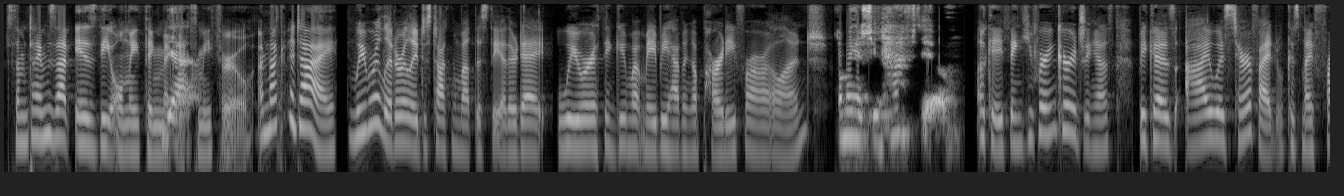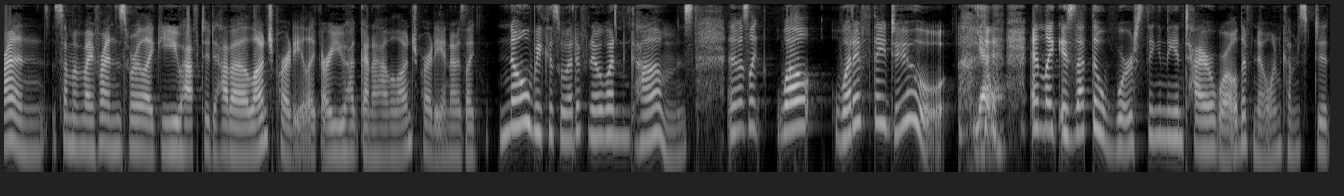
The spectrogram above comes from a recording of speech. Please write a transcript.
Sometimes that is the only thing that yeah. gets me through. I'm not going to die. We were literally just talking about this the other day. We were thinking about maybe having a party for our lunch. Oh my gosh, you have to. Okay, thank you for encouraging us because I was terrified because my friends, some of my friends were like, you have to have a lunch party. Like, are you going to have a lunch party? And I was like, no, because what if no one comes? And I was like, well, what if they do? Yeah. and like, is that the worst thing in the entire world if no one comes to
